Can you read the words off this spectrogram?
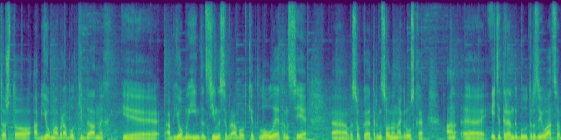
то, что объемы обработки данных, и объемы и интенсивность обработки, low latency, э, высокая транзакционная нагрузка, а, э, эти тренды будут развиваться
